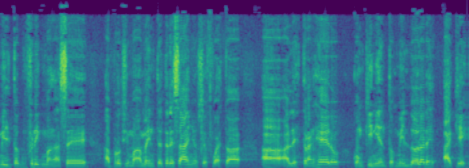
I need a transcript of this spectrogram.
Milton Friedman hace aproximadamente tres años, se fue hasta al extranjero con 500 mil dólares, ¿a qué?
